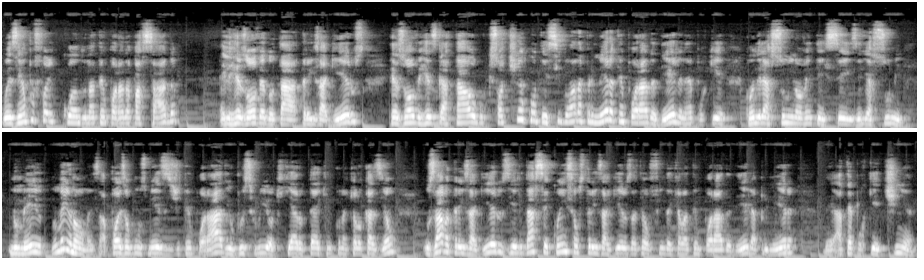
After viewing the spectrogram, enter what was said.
O exemplo foi quando, na temporada passada, ele resolve adotar três zagueiros, resolve resgatar algo que só tinha acontecido lá na primeira temporada dele, né? Porque quando ele assume em 96, ele assume no meio, no meio não, mas após alguns meses de temporada, e o Bruce Rioch, que era o técnico naquela ocasião, usava três zagueiros e ele dá sequência aos três zagueiros até o fim daquela temporada dele, a primeira, né, até porque tinha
